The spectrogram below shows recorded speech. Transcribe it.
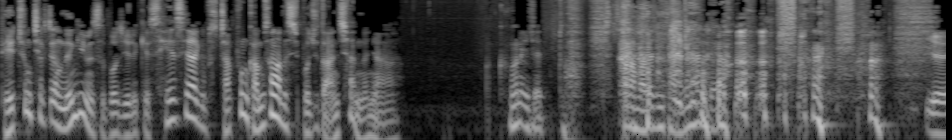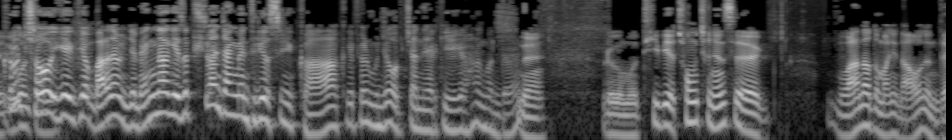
대충 책장 넘기면서 보지 이렇게 세세하게 무슨 작품 감상하듯이 보지도 않지 않느냐. 그건 이제 또 사람마다 좀 다르긴 한데요. 예, 그렇죠. 좀- 이게 말하자면 이제 맥락에서 필요한 장면들이었으니까 그게 별 문제가 없지 않냐 이렇게 얘기를 하는 건데. 네. 그리고 뭐 TV에 총천연색 뭐 만화도 많이 나오는데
